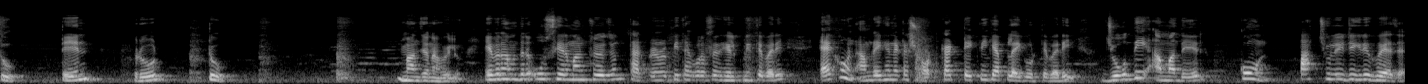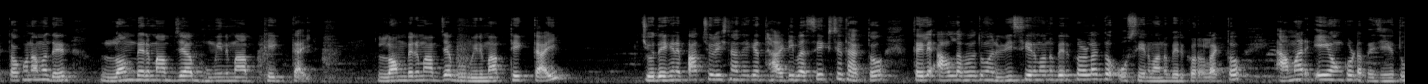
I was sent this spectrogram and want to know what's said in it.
two. Ten root two. মান জানা হইল। এবার আমাদের উসের মান প্রয়োজন, তারপরে আমরা পিথাগোরাসের হেল্প নিতে পারি। এখন আমরা এখানে একটা শর্টকাট টেকনিক অ্যাপ্লাই করতে পারি। যদি আমাদের কোন পাঁচচল্লিশ ডিগ্রি হয়ে যায়, তখন আমাদের লম্বের মাপ যা, ভূমির মাপ ঠিক তাই। লম্বের মাপ যা, ভূমির মাপ ঠিক তাই। যদি এখানে পাঁচচল্লিশ না থেকে থার্টি বা সিক্সটি থাকতো তাহলে আলাদাভাবে তোমার ভিসি এর মানও বের করা লাগতো ওসি এর মানও বের করা লাগতো। আমার এই অঙ্কটাতে যেহেতু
